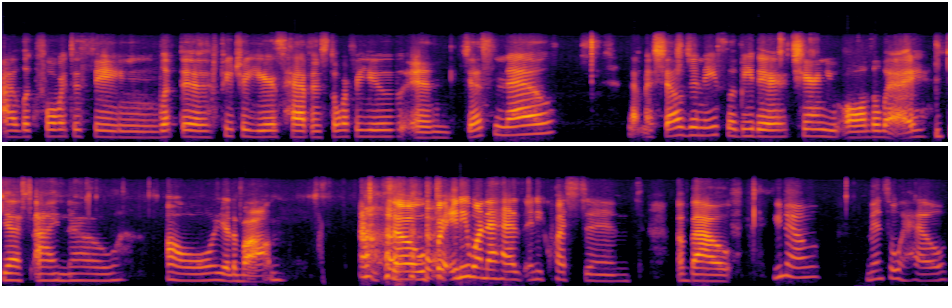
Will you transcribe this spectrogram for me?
I look forward to seeing what the future years have in store for you. And just know that Michelle Janese will be there cheering you all the way. Yes, I know. Oh, you're the bomb. so for anyone that has any questions about you know mental health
